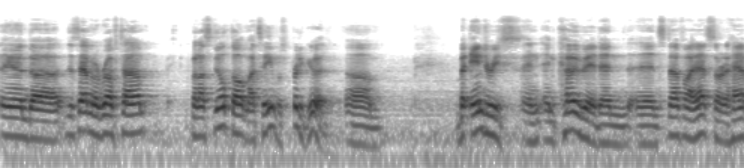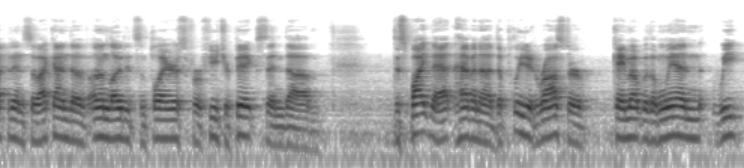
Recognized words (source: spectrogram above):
and uh, just having a rough time. But I still thought my team was pretty good. Um, but injuries and, and COVID and, and stuff like that started happening, so I kind of unloaded some players for future picks. And um, despite that, having a depleted roster, came up with a win week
